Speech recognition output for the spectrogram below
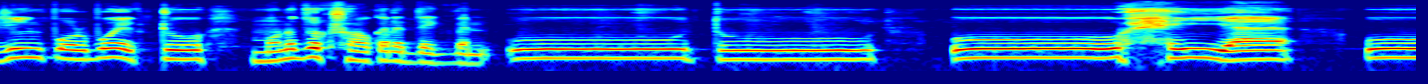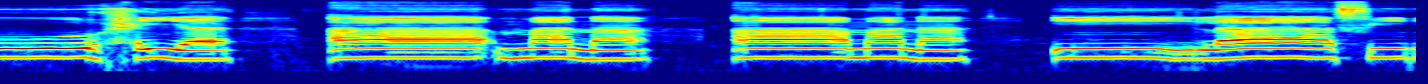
রিডিং পড়ব, একটু মনোযোগ সহকারে দেখবেন। উ, তু, উ, হেইয়া উ, হেইয়া আমানা আমানা, ইলাফি।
